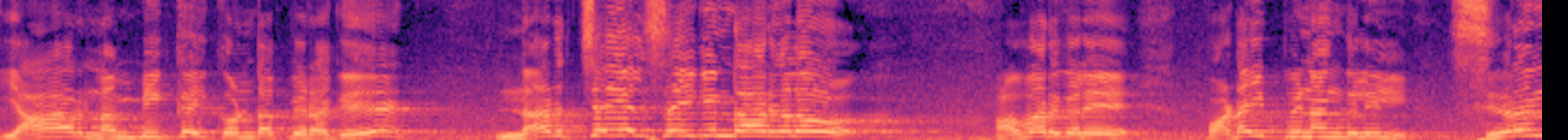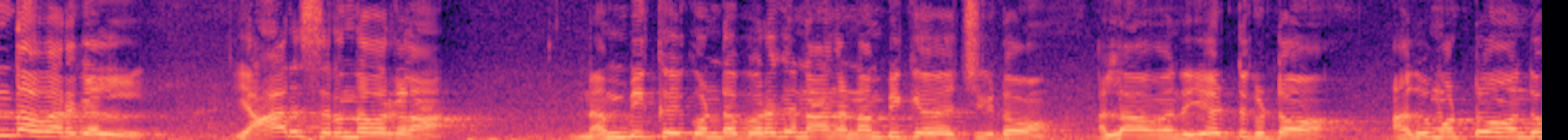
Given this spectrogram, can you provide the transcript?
யார் நம்பிக்கை கொண்ட பிறகு நற்செயல் செய்கின்றார்களோ அவர்களே படைப்பினங்களில் சிறந்தவர்கள். யார் சிறந்தவர்களாம்? நம்பிக்கை கொண்ட பிறகு நாங்கள் நம்பிக்கை வச்சுக்கிட்டோம். எல்லாம் வந்து ஏற்றுக்கிட்டோம் அது மட்டும் வந்து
